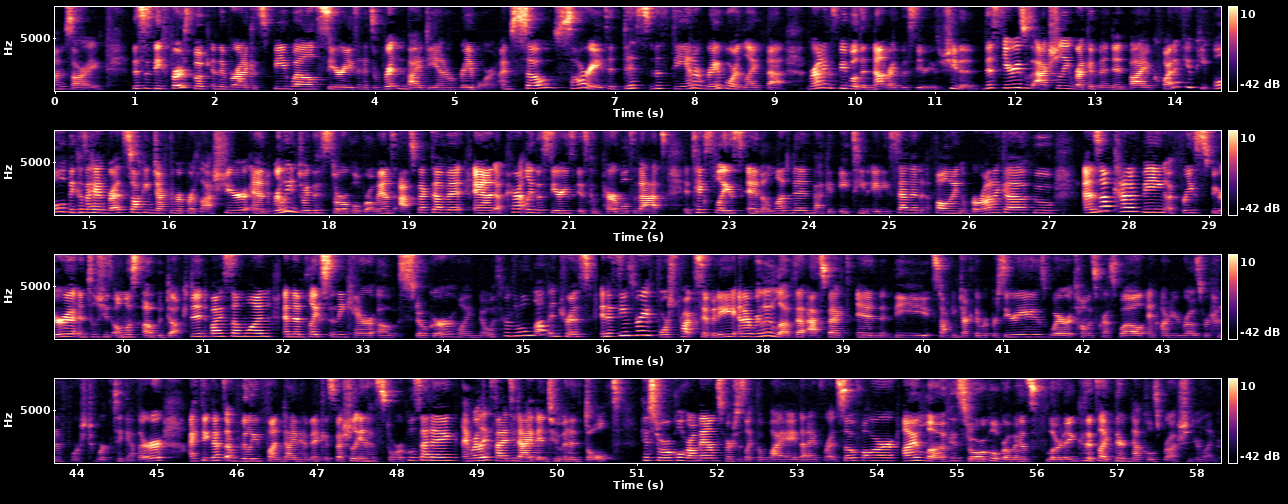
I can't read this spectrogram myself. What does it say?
I'm sorry. This is the first book in the Veronica Speedwell series and it's written by Deanna Raybourn. I'm so sorry to dismiss Deanna Raybourn like that. Veronica Speedwell did not write this series, she did. This series was actually recommended by quite a few people because I had read Stalking Jack the Ripper last year and really enjoyed the historical romance aspect of it and apparently the series is comparable to that. It takes place in London back in 1887 following Veronica who ends up kind of being a free spirit until she's almost abducted by someone and then placed in the care of Stoker, who I know is her little love interest. And it seems very forced proximity and I really love that aspect in the Stalking Jack the Ripper series where Thomas Cresswell and Audrey Rose were kind of forced to work together. I think that's a really fun dynamic, especially in a historical setting. I'm really excited to dive into an adult historical romance versus like the YA that I've read so far. I love historical romance flirting because it's like their knuckles brush and you're like,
